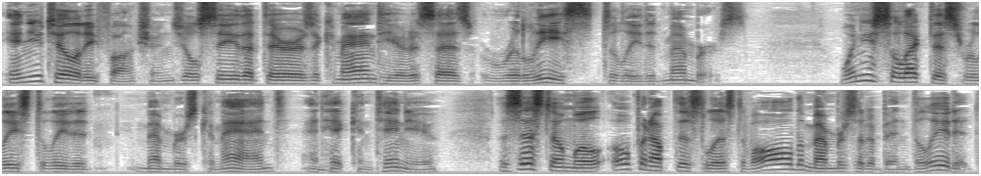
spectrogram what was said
In utility functions you'll see that there is a command here that says release deleted members. When you select this release deleted members command and hit continue the system will open up this list of all the members that have been deleted.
